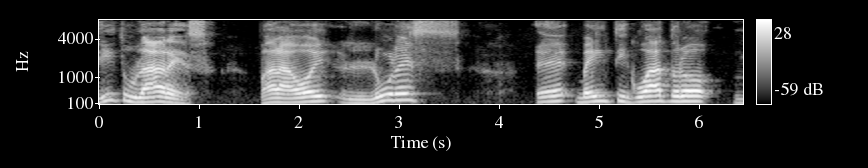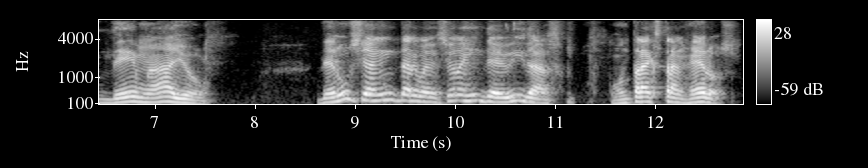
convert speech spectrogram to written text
Titulares para hoy, lunes 24 eh, de mayo. Denuncian intervenciones indebidas contra extranjeros.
